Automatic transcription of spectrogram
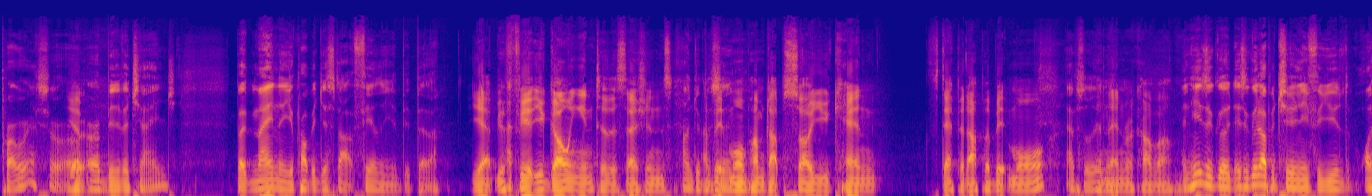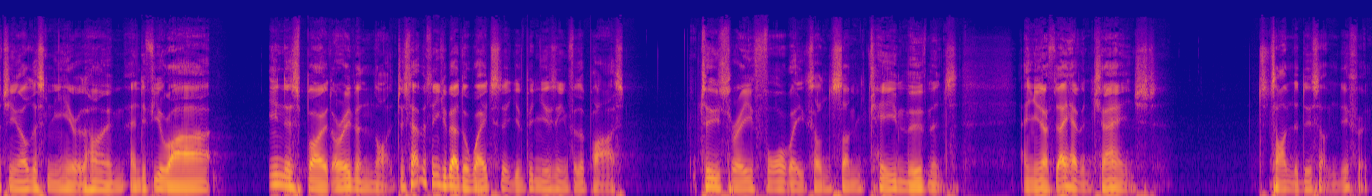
progress or, Yep. or, or a bit of a change. But mainly, you probably just start feeling a bit better. Yeah, you're feel, you're going into the sessions Hundred a bit more pumped up, so you can step it up a bit more absolutely. and then recover. And here's a good it's a good opportunity for you watching or listening here at home. And if you are in this boat or even not, just have a think about the weights that you've been using for the past two, three, four weeks on some key movements. And you know, if they haven't changed, it's time to do something different.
